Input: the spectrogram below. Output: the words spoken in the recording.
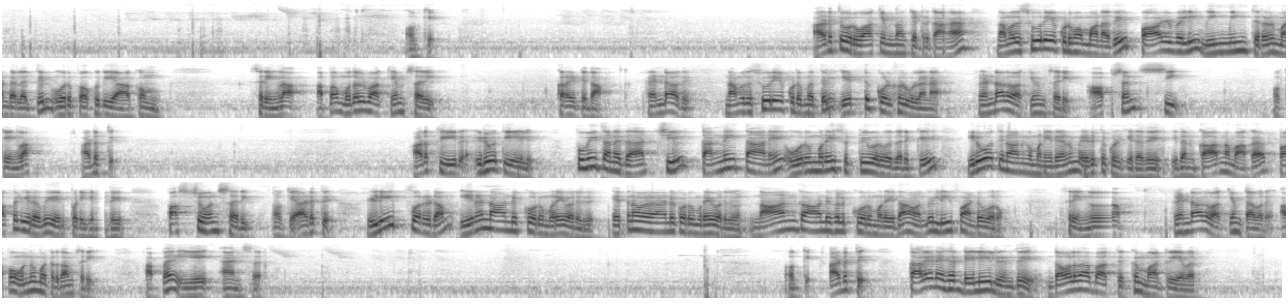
ஓகே அடுத்து ஒரு வாக்கியம் தான் கேட்டிருக்காங்க. நமது சூரிய குடும்பமானது பால்வெளி விண்மின் திரள் மண்டலத்தில் ஒரு பகுதியாகும். சரிங்களா? அப்போ முதல் வாக்கியம் சரி. கரெக்டு தான். ரெண்டாவது நமது சூரிய குடும்பத்தில் எட்டு கோள்கள் உள்ளன. ரெண்டாவது வாக்கியம் சரி. ஆப்ஷன் சி ஓகேங்களா அடுத்து. அடுத்து இரு இருபத்தி ஏழு. புவி தனது அச்சில் தன்னைத்தானே ஒரு முறை சுற்றி வருவதற்கு இருபத்தி நான்கு மணி நேரம் எடுத்துக்கொள்கிறது. இதன் காரணமாக பகல் இரவு ஏற்படுகிறது. ஃபர்ஸ்ட் ஒன் சரி. ஓகே அடுத்து. லீப் வருடம் இரண்டு ஆண்டுக்கு ஒரு முறை வருது. எத்தனை ஆண்டுக்கு ஒரு முறை வருது? நான்கு ஆண்டுகளுக்கு ஒரு முறை தான் வந்து லீஃப் ஆண்டு வரும். சரிங்களா? ரெண்டாவது வாக்கியம் தவறு. அப்போ ஒன்று மட்டும் தான் சரி. அப்போ ஏ ஆன்சர் ஓகே அடுத்து. தலைநகர் டெல்லியிலிருந்து தௌலதாபாத்திற்கு மாற்றியவர்.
